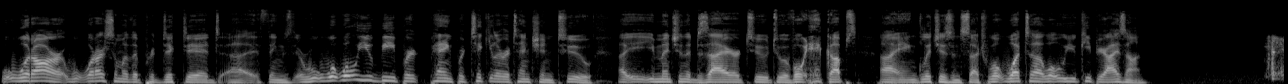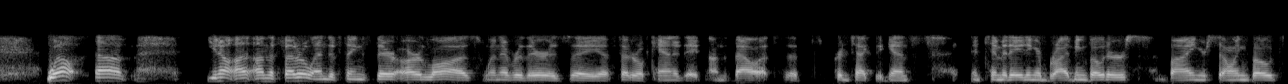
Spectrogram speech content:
What are what are some of the predicted uh, things? What, what, will you be per- paying particular attention to? Uh, you mentioned the desire to to avoid hiccups uh, and glitches and such. What what uh, what will you keep your eyes on? Well, uh, you know, on, on, the federal end of things, there are laws whenever there is a, a federal candidate on the ballot that protect against intimidating or bribing voters, buying or selling votes,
